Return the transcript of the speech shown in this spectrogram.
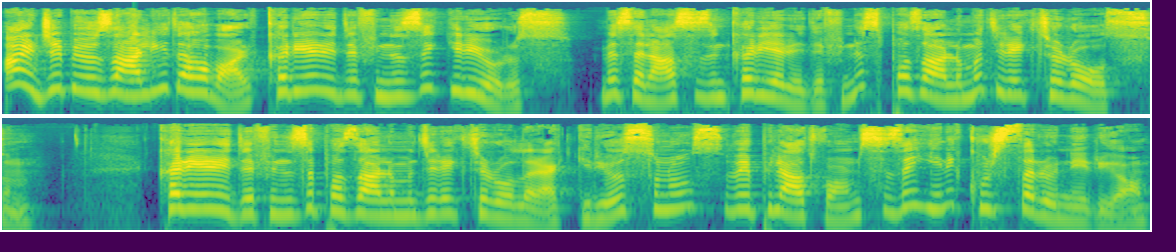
Ayrıca bir özelliği daha var. Kariyer hedefinize giriyoruz. Mesela sizin kariyer hedefiniz pazarlama direktörü olsun. Kariyer hedefinizi pazarlama direktörü olarak giriyorsunuz ve platform size yeni kurslar öneriyor.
